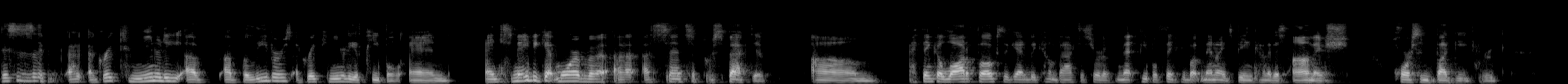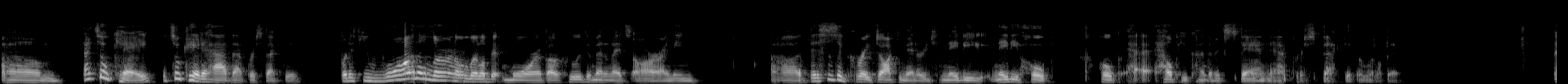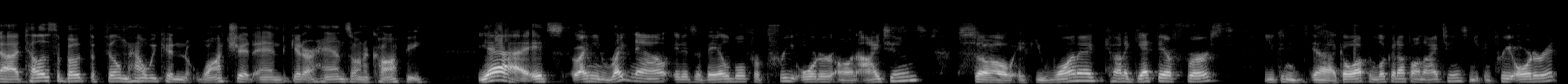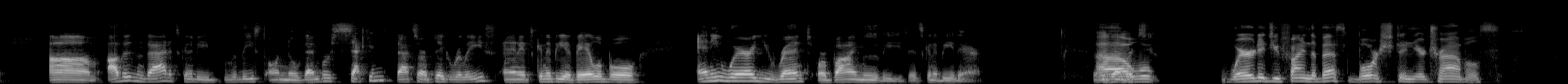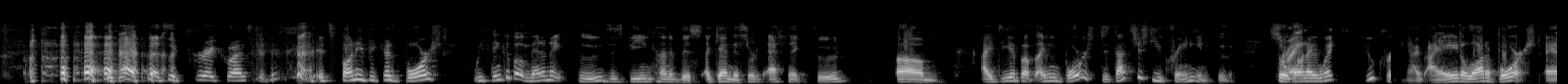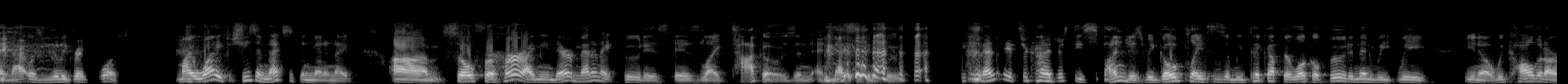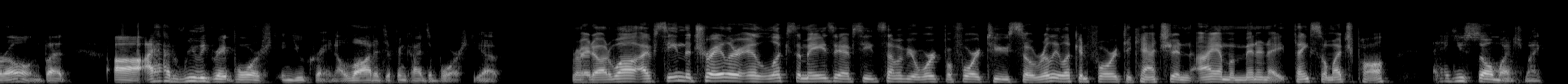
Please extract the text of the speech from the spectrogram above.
This is a, a great community of of believers, a great community of people, and and to maybe get more of a, a, sense of perspective. Um, I think a lot of folks, again, we come back to sort of met people thinking about Mennonites being kind of this Amish horse and buggy group. Um, that's okay. It's okay to have that perspective. But if you want to learn a little bit more about who the Mennonites are, I mean, uh, this is a great documentary to maybe maybe hope hope ha- help you kind of expand that perspective a little bit. Uh, tell us about the film, how we can watch it and get our hands on a copy. Yeah, it's. I mean, right now it is available for pre-order on iTunes. So if you want to kind of get there first, you can uh, go up and look it up on iTunes, and you can pre-order it. Um, other than that, it's going to be released on November 2nd. That's our big release, and it's going to be available anywhere you rent or buy movies. It's going to be there. Uh, well, where did you find the best borscht in your travels? That's a great question. It's funny because borscht, we think about Mennonite foods as being kind of this, again, this sort of ethnic food um, idea. But I mean, borscht, that's just Ukrainian food. So right. when I went to Ukraine, I, I, ate a lot of borscht, and that was really great borscht. My wife, she's a Mexican Mennonite. Um, so for her, I mean, their Mennonite food is is like tacos and, and Mexican food. Mennonites are kind of just these sponges. We go places and we pick up their local food, and then we we you know we call it our own. But uh, I had really great borscht in Ukraine. A lot of different kinds of borscht. Yeah. Right on. Well, I've seen the trailer. It looks amazing. I've seen some of your work before too. So really looking forward to catching I Am a Mennonite. Thanks so much, Paul. Thank you so much, Mike.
